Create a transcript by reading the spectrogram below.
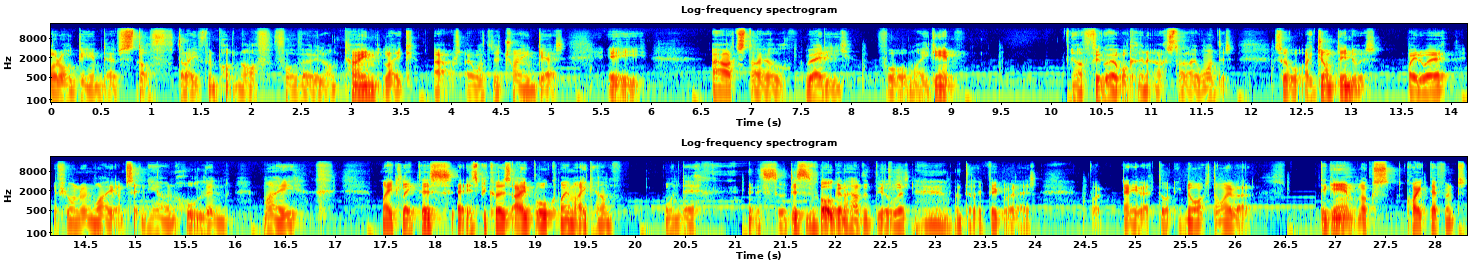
other game dev stuff that I've been putting off for a very long time, like art. I wanted to try and get a art style ready for my game. I'll figure out what kind of art style I wanted. So I jumped into it. By the way, if you're wondering why I'm sitting here and holding my mic like this, it's because I broke my mic arm one day. so this is what we're gonna have to deal with until I figure it out. But anyway, don't ignore it, don't worry about it. The game looks quite different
